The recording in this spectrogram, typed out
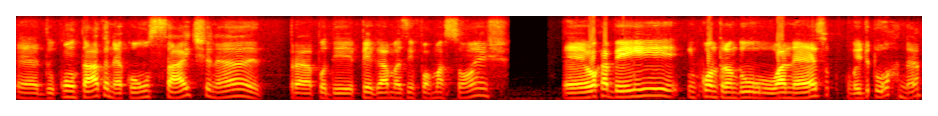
é, do contato né, com o site, né, para poder pegar mais informações, é, eu acabei encontrando o Anésio, o editor, né?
